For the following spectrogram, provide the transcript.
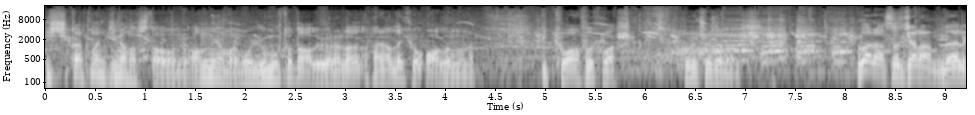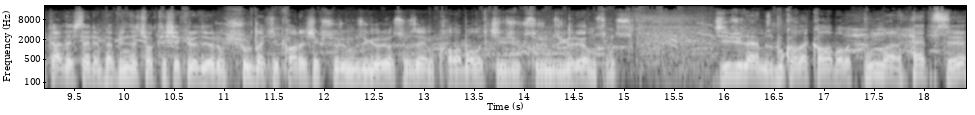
Hiç çıkartman yine hasta oluyor. Anlayamadım. O yumurta da alıyor herhalde, herhalde ki o alımını. Bir tuhaflık var. Bunu çözemedik. Var asıl kelam değerli kardeşlerim. Hepinize çok teşekkür ediyorum. Şuradaki karışık sürümümüzü görüyorsunuz değil mi? Kalabalık civciv sürümümüzü görüyor musunuz? Civcivlerimiz bu kadar kalabalık. Bunların hepsi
